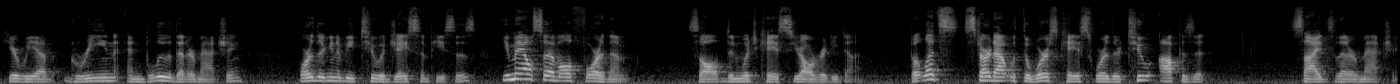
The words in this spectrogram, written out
Here we have green and blue that are matching or they're going to be two adjacent pieces. You may also have all four of them solved, in which case you're already done. But let's start out with the worst case where they're two opposite sides that are matching.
